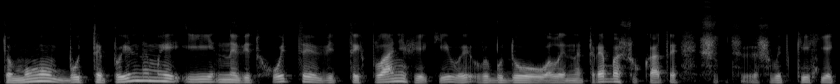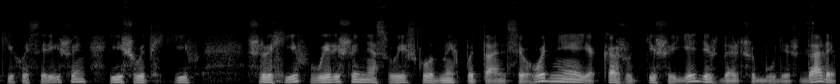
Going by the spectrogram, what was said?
Тому будьте пильними і не відходьте від тих планів, які ви вибудовували. Не треба шукати швидких якихось рішень і швидких шляхів вирішення своїх складних питань. Сьогодні, як кажуть, тіше їдеш, далі будеш. Далі.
